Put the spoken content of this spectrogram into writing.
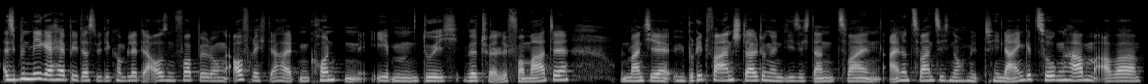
also ich bin mega happy, dass wir die komplette Außenfortbildung aufrechterhalten konnten, eben durch virtuelle Formate und manche Hybridveranstaltungen, die sich dann 2021 noch mit hineingezogen haben, aber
